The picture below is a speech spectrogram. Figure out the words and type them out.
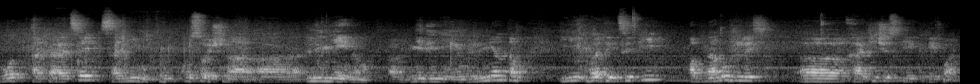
Вот такая цепь с одним кусочно-линейным, нелинейным элементом, и в этой цепи обнаружились хаотические колебания.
